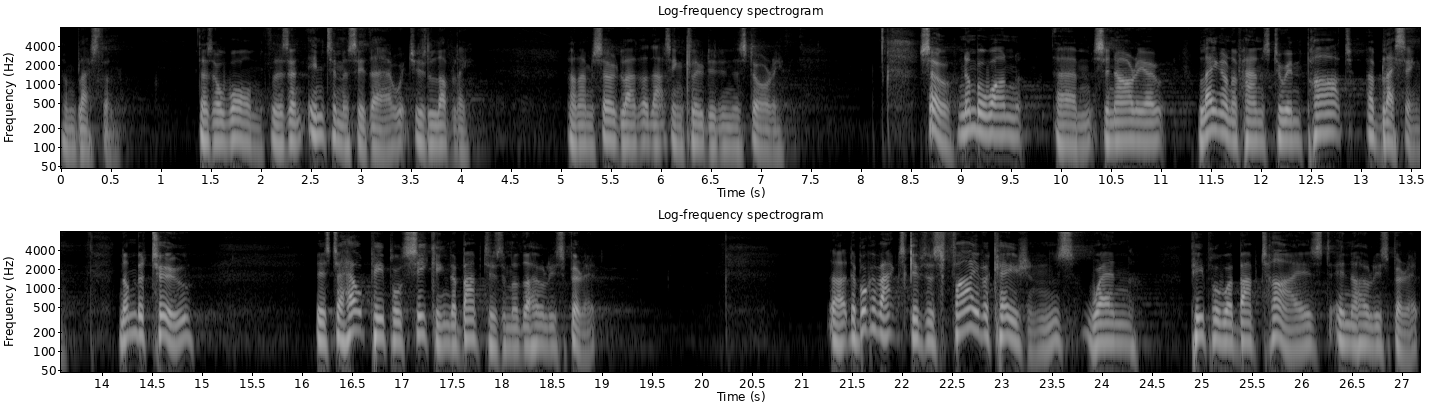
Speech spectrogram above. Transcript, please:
and blessed them. There's a warmth, there's an intimacy there, which is lovely. And I'm so glad that that's included in the story. So, number one um, scenario laying on of hands to impart a blessing. Number two is to help people seeking the baptism of the Holy Spirit. Uh, the book of Acts gives us five occasions when people were baptized in the Holy Spirit.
